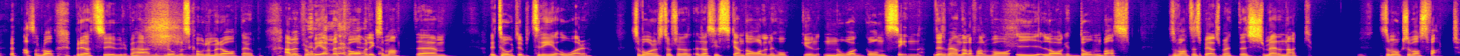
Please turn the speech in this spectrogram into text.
Hasselblad bröt sig ur Värn, Blomska konglomerat där uppe. Ja, men problemet var väl liksom att eh, det tog typ tre år så var den största rasistskandalen i hockeyn någonsin. Det som hände i alla fall var i laget Donbass så fanns det en spelare som hette Smernak som också var svart.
